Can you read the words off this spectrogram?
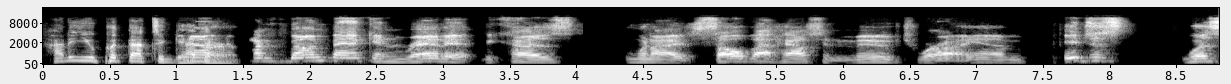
How do you put that together? Yeah, I've gone back and read it because when I sold that house and moved to where I am, it just was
